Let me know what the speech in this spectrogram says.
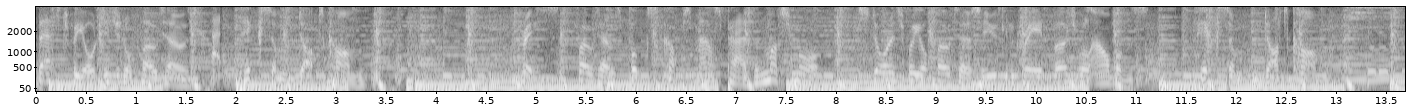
Best for your digital photos at pixum.com. Prints, photos, books, cups, mouse pads, and much more. Storage for your photos so you can create virtual albums. Pixum.com.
